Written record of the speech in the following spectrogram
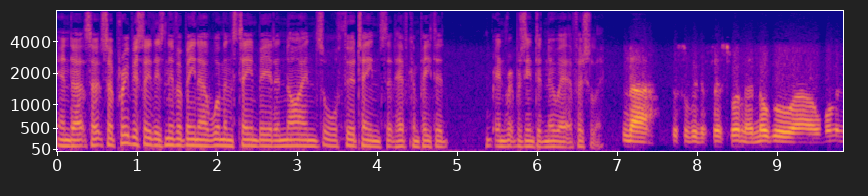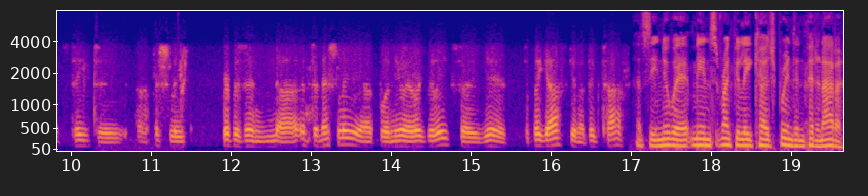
And uh, so, so previously, there's never been a women's team, be it in nines or 13s, that have competed and represented Niue officially? Nah, this will be the first one, a inaugural uh, women's team to officially represent uh, internationally uh, for Niue Rugby League. So, yeah, it's a big ask and a big task. That's the Niue men's rugby league coach Brendan Perenara.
